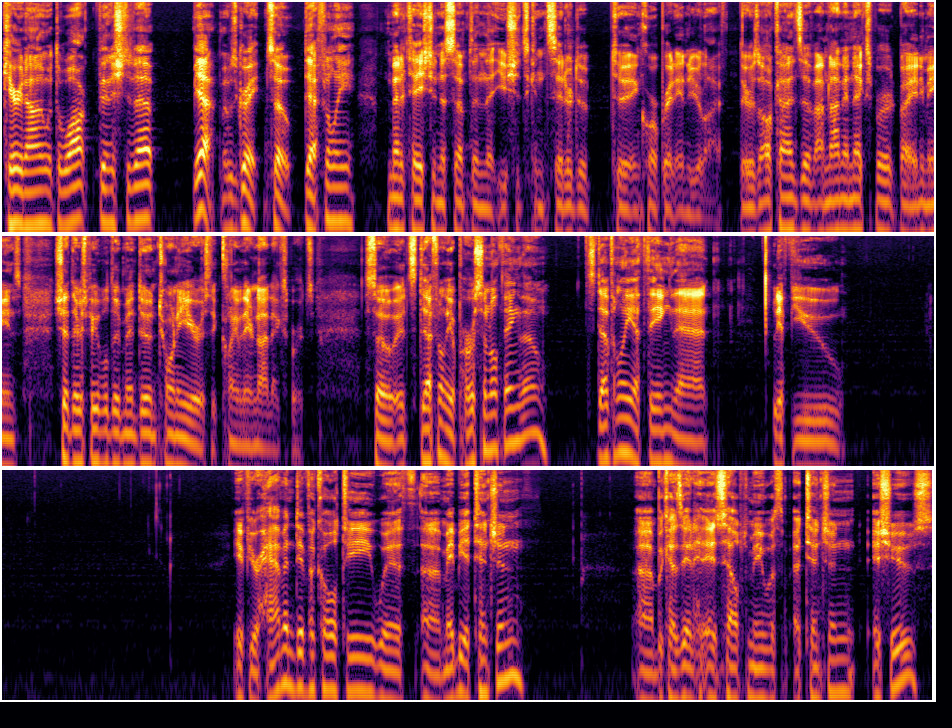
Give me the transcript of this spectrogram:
carried on with the walk, finished it up. Yeah, it was great. So definitely meditation is something that you should consider to, to incorporate into your life. There's all kinds of, I'm not an expert by any means. Shit, there's people that have been doing 20 years that claim they're not experts. So it's definitely a personal thing, though. It's definitely a thing that if you if you're having difficulty with uh, maybe attention, uh, because it has helped me with attention issues,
